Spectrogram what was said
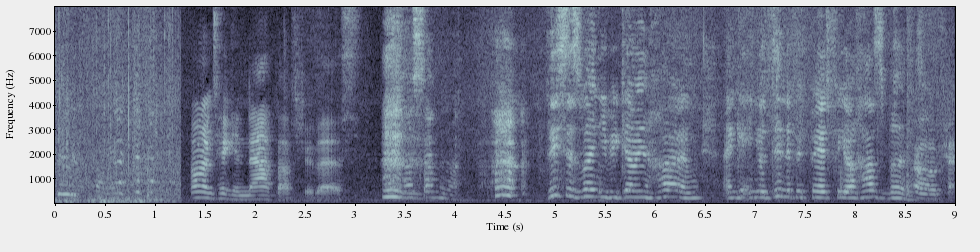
She was fine. I'm gonna take a nap after this. This is when you be going home and getting your dinner prepared for your husband. Oh, okay.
